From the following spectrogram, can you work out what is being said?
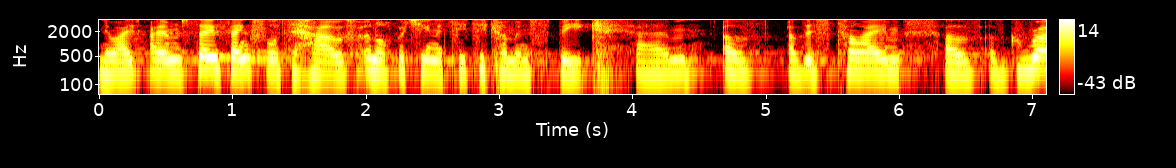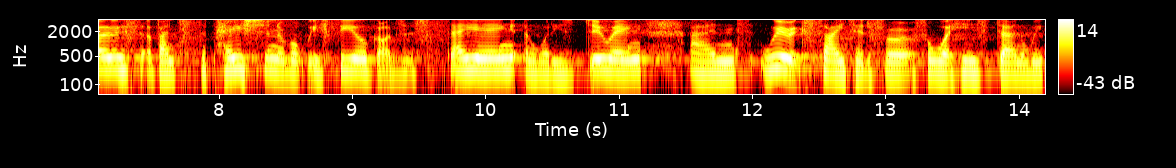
You know, I, am so thankful to have an opportunity to come and speak um, of, of this time of, of growth, of anticipation of what we feel God's saying and what He's doing. And we're excited for, for what He's done. We,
